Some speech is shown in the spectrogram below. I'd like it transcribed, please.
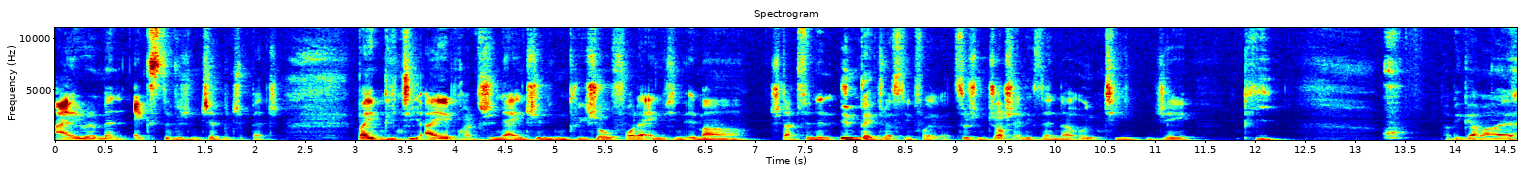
Ironman X-Division Championship Match. Bei BTI praktisch in der einstündigen Pre-Show vor der eigentlichen immer stattfindenden Impact Wrestling Folge zwischen Josh Alexander und TJP. Hab ich ja mal,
